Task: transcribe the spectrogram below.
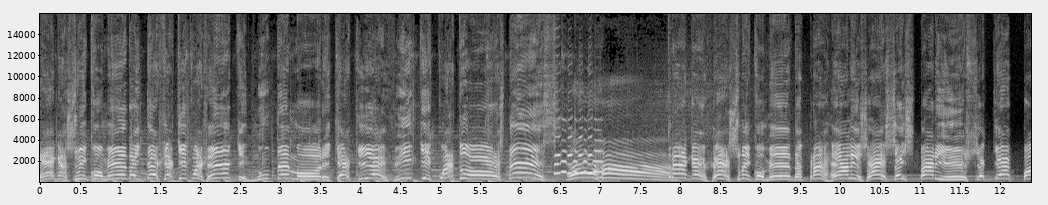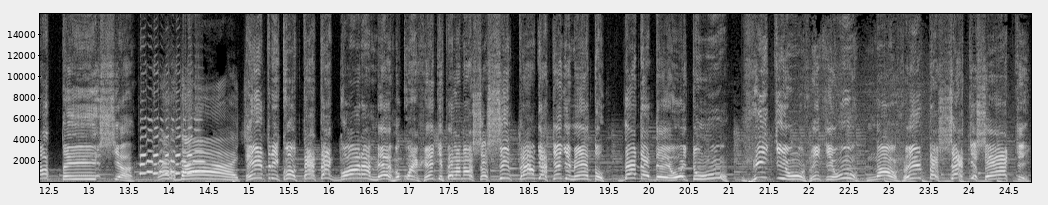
Pega a sua encomenda e deixa aqui com a gente. Não demore, que aqui é 24 horas. Pense! Ahá! Traga já sua encomenda para realizar essa experiência que é potência. Verdade! Entre em contato agora mesmo com a gente pela nossa central de atendimento DDD 81 21 21 977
